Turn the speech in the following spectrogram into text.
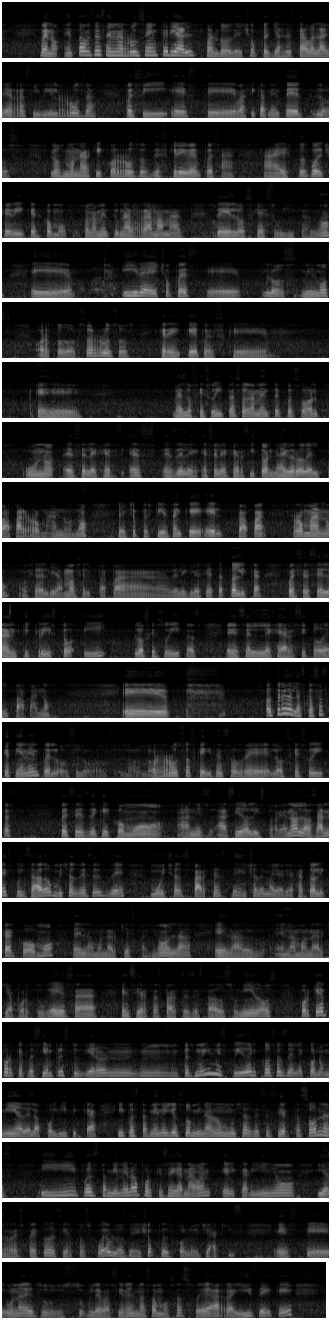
Bueno, entonces en la Rusia imperial, cuando de hecho pues ya se estaba la guerra civil rusa, pues sí, este, básicamente los, los monárquicos rusos describen pues a a estos bolcheviques como solamente una rama más de los jesuitas, ¿no? Eh, y de hecho, pues, eh, los mismos ortodoxos rusos creen que, pues, que, que pues, los jesuitas solamente, pues, son uno, es el es, es, es el ejército negro del Papa romano, ¿no? De hecho, pues piensan que el Papa romano, o sea, el, digamos el Papa de la Iglesia Católica, pues es el anticristo y los jesuitas es el ejército del Papa, ¿no? Eh, otra de las cosas que tienen pues los, los, los, rusos que dicen sobre los jesuitas pues es de que cómo han, ha sido la historia, ¿no? Los han expulsado muchas veces de muchas partes, de hecho de mayoría católica, como en la monarquía española, en la, en la monarquía portuguesa, en ciertas partes de Estados Unidos. ¿Por qué? Porque pues siempre estuvieron mm, pues muy inmiscuidos en cosas de la economía, de la política y pues también ellos dominaron muchas veces ciertas zonas y pues también era porque se ganaban el cariño y el respeto de ciertos pueblos. De hecho, pues con los yaquis, este, una de sus sublevaciones más famosas fue a raíz de que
